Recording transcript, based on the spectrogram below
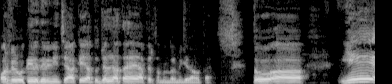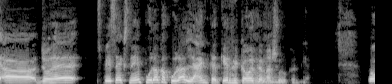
और फिर वो धीरे धीरे नीचे आके या तो जल जाता है या फिर समुद्र में गिरा होता है। तो आ, ये आ, जो है स्पेसएक्स ने पूरा का पूरा लैंड करके रिकवर करना हम्म। शुरू कर दिया तो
